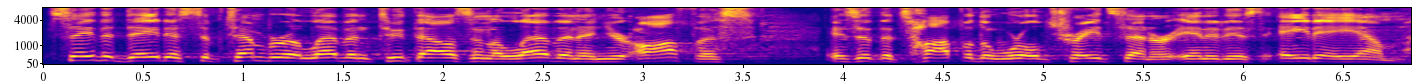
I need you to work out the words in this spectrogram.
Say the date is September 11, 2011, and your office is at the top of the World Trade Center and it is 8 a.m.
